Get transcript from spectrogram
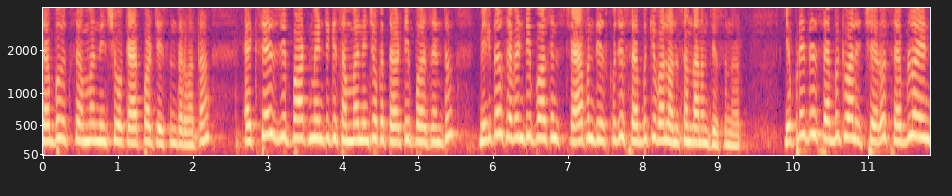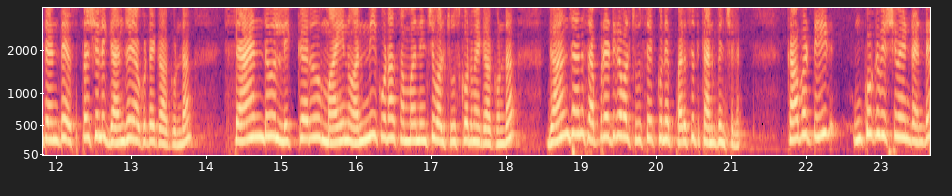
సెబ్కి సంబంధించి ఒక ఏర్పాటు చేసిన తర్వాత ఎక్సైజ్ డిపార్ట్మెంట్కి సంబంధించి ఒక థర్టీ పర్సెంట్ మిగతా సెవెంటీ పర్సెంట్ స్టాఫ్ని తీసుకొచ్చి సెబ్కి వాళ్ళు అనుసంధానం చేస్తున్నారు. ఎప్పుడైతే సెబ్కి వాళ్ళు ఇచ్చారో సెబ్లో ఏంటంటే ఎస్పెషల్లీ గంజాయి ఒకటే కాకుండా శాండ్ లిక్కరు మైన్ అన్నీ కూడా సంబంధించి వాళ్ళు చూసుకోవడమే కాకుండా గాంజాని సపరేట్గా వాళ్ళు చూసేకునే పరిస్థితి కనిపించలే. కాబట్టి ఇంకొక విషయం ఏంటంటే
